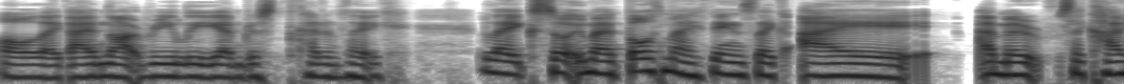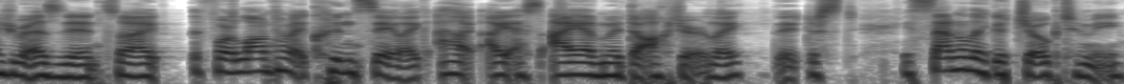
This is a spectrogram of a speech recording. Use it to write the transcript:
oh like i'm not really i'm just kind of like like so in my both my things like i i'm a psychiatry resident so i for a long time i couldn't say like i, I yes i am a doctor. Like it just it sounded like a joke to me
